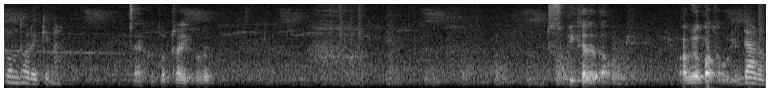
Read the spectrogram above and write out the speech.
ফোন ধরে কিনা। দেখো তো ট্রাই করে। স্পিকারে দাও। আমিও কথা বলি। দাঁড়ো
